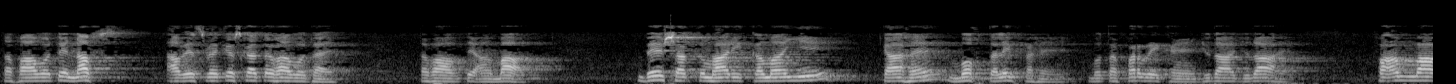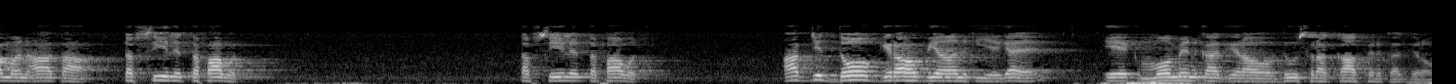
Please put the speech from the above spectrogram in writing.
تفاوت نفس۔ اب اس میں کس کا تفاوت ہے؟ تفاوت اعمال۔ بے شک تمہاری کمائیں کیا ہیں؟ مختلف ہیں، متفرق ہیں، جدا جدا ہیں۔ فاما من آتا، تفصیل تفاوت۔ تفصیل تفاوت۔ اب جی دو گروہ بیان کیے گئے، ایک مومن کا گروہ، دوسرا کافر کا گروہ۔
